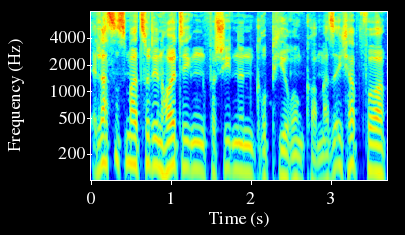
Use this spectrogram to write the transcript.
lass uns mal zu den heutigen verschiedenen Gruppierungen kommen. Also ich habe vor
